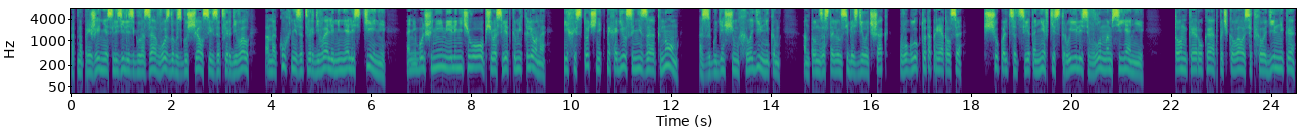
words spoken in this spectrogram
От напряжения слезились глаза, воздух сгущался и затвердевал, а на кухне затвердевали, менялись тени. Они больше не имели ничего общего с ветками клена. Их источник находился не за окном, а за гудящим холодильником. Антон заставил себя сделать шаг, в углу кто-то прятался. Щупальца цвета нефти струились в лунном сиянии. Тонкая рука отпочковалась от холодильника,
